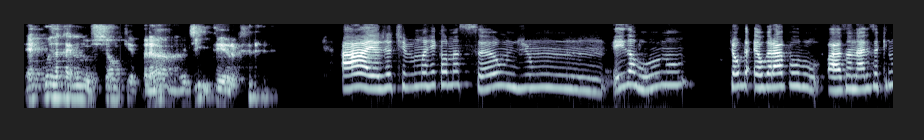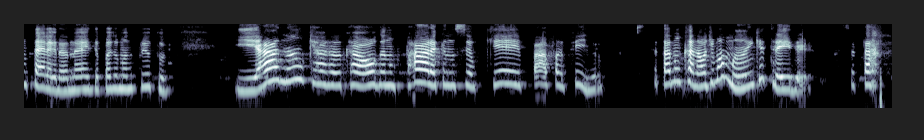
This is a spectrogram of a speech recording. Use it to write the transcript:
é coisa caindo no chão, quebrando o dia inteiro. Ah, eu já tive uma reclamação de um ex-aluno que eu, eu gravo as análises aqui no Telegram, né? E depois eu mando para o YouTube. E, ah, não, que a, que a Olga não para, que não sei o quê. Pá, eu falei, filho, você tá num canal de uma mãe que é trader. Você tá.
